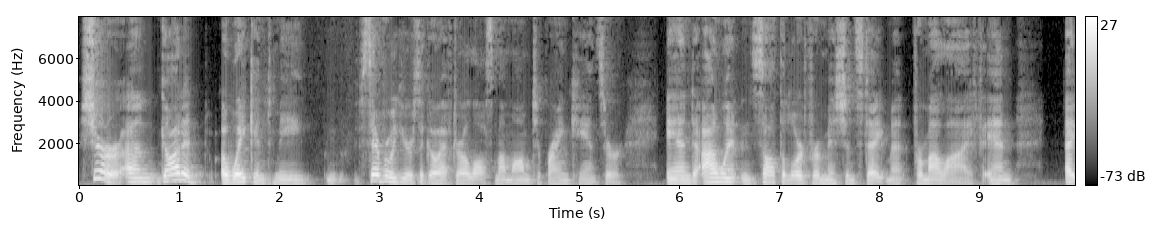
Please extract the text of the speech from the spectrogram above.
Sure. Um, God had awakened me several years ago after I lost my mom to brain cancer. And I went and sought the Lord for a mission statement for my life. And uh,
